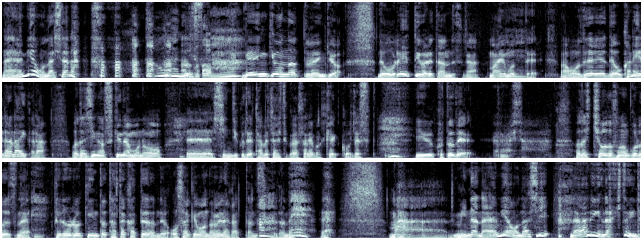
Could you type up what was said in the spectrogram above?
悩みは同じだな。そうなんですか？勉強になって勉強。で、お礼って言われたんですが、前もって、えー、まあ、お礼でお金いらないから、私が好きなものを、えー、新宿で食べさせてくだされば結構です。ということで、やりました。私ちょうどその頃ですね、ペロロ菌と戦ってたんで、お酒も飲めなかったんですけどね。えまあ、みんな悩みは同じ。悩みがない人いな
